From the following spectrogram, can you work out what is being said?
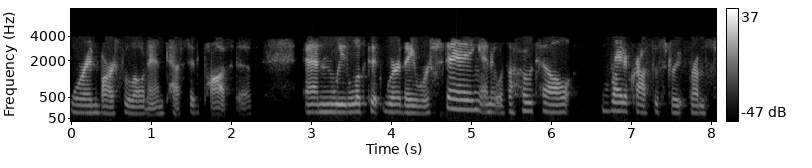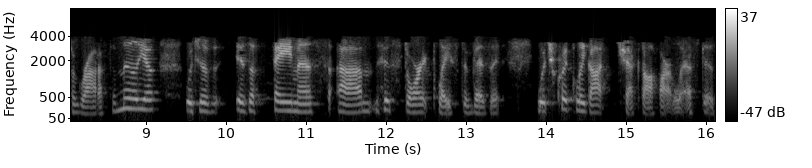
were in Barcelona and tested positive. And we looked at where they were staying, and it was a hotel right across the street from Sagrada Familia, which is is a famous um, historic place to visit, which quickly got checked off our list as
